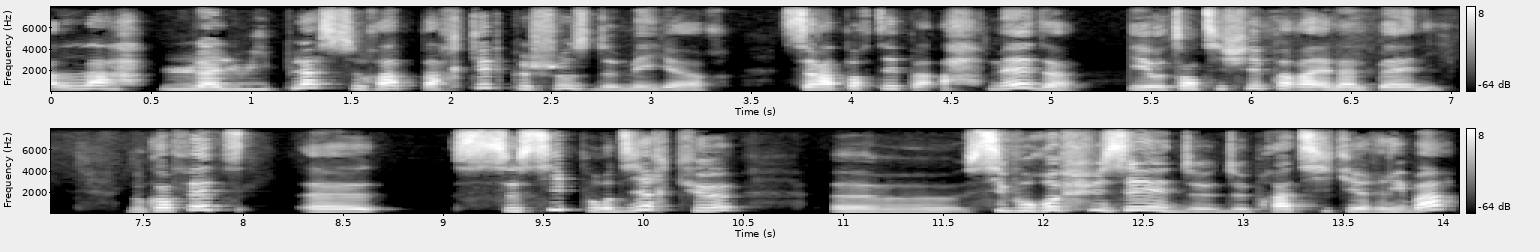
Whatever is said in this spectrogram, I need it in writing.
Allah la lui placera par quelque chose de meilleur. C'est rapporté par Ahmed et authentifié par Al-Albani. Donc en fait, euh, ceci pour dire que euh, si vous refusez de, pratiquer riba,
